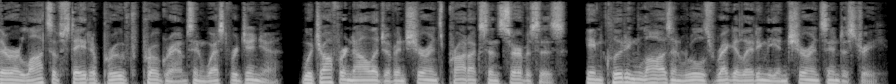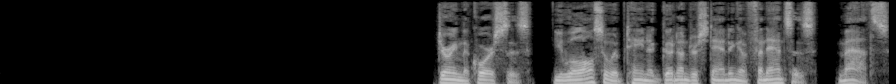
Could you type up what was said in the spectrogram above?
There are lots of state-approved programs in West Virginia, which offer knowledge of insurance products and services, including laws and rules regulating the insurance industry. During the courses, you will also obtain a good understanding of finances, maths,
